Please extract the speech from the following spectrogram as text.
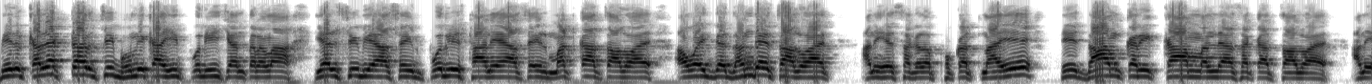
बिल कलेक्टरची भूमिका ही पोलीस यंत्रणा एल सी बी असेल पोलीस ठाणे असेल मटका चालू आहे अवैध धंदे चालू आहेत. आणि हे सगळं फुकट नाही. हे दामकरी काम म्हणल्यासारखं चालू आहे. आणि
